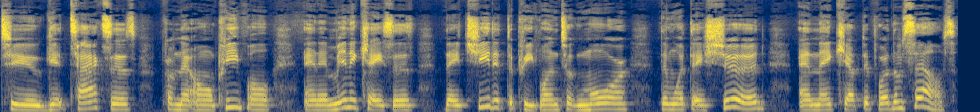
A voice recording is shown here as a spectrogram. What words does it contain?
to get taxes from their own people. And in many cases, they cheated the people and took more than what they should, and they kept it for themselves.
